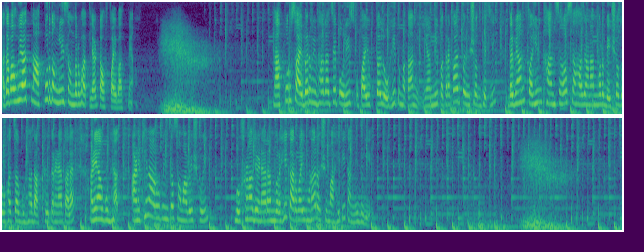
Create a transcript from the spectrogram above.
आता पाहूयात नागपूर दंगली संदर्भातल्या टॉप फाय बातम्या. नागपूर सायबर विभागाचे पोलीस उपायुक्त लोहित मतानी यांनी पत्रकार परिषद घेतली. दरम्यान फहीम खानसह सहा जणांवर देशद्रोहाचा गुन्हा दाखल करण्यात आलाय आणि या गुन्ह्यात आणखीन आरोपींचा समावेश होईल. घोषणा देणाऱ्यांवरही कारवाई होणार अशी माहिती त्यांनी दिली आहे.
